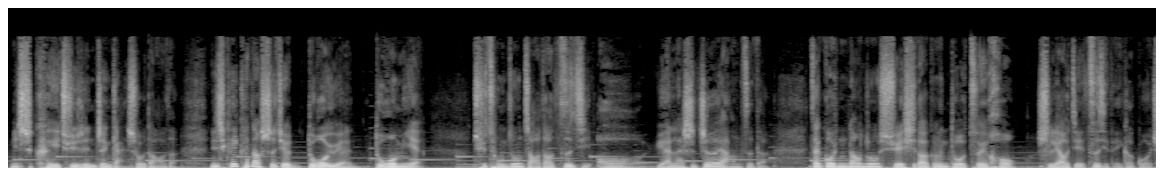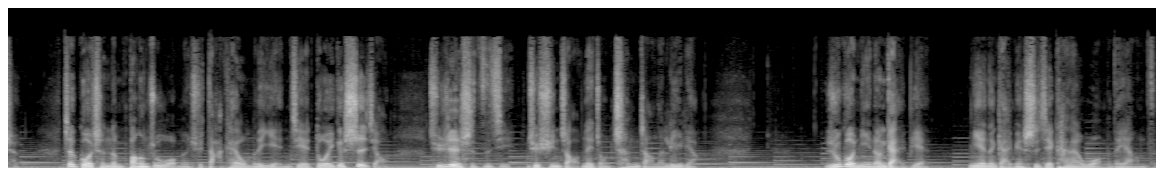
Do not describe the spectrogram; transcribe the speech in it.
你是可以去认真感受到的，你是可以看到世界多元多面。去从中找到自己哦，原来是这样子的，在过程当中学习到更多，最后是了解自己的一个过程。这过程能帮助我们去打开我们的眼界，多一个视角，去认识自己，去寻找那种成长的力量。如果你能改变，你也能改变世界看待我们的样子。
